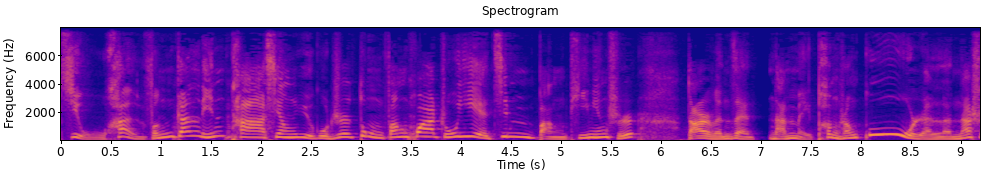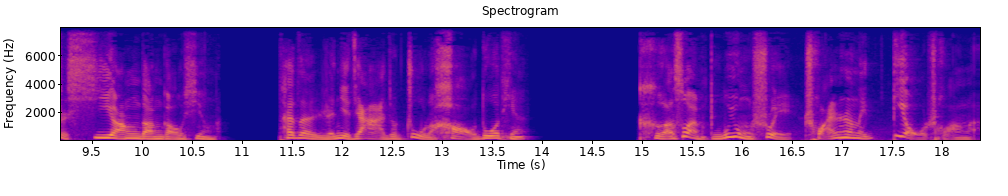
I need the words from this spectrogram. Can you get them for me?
久旱逢甘霖，他乡遇故知，洞房花烛夜，金榜题名时。达尔文在南美碰上故人了，那是相当高兴啊！他在人家家就住了好多天，可算不用睡船上那吊床了。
